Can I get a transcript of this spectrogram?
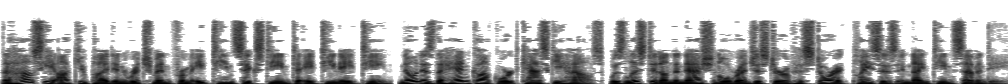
The house he occupied in Richmond from 1816 to 1818, known as the Hancock-Wirt-Caskey House, was listed on the National Register of Historic Places in 1970.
